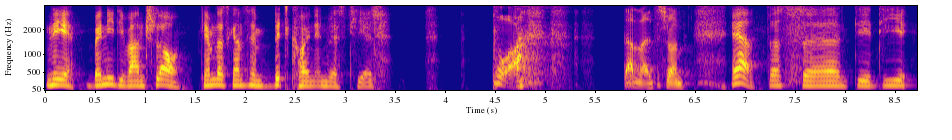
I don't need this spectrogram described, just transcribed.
Nee, Benny, die waren schlau. Die haben das Ganze in Bitcoin investiert. Boah. Damals schon. Ja, das, äh, die, die,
